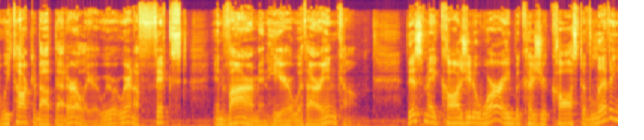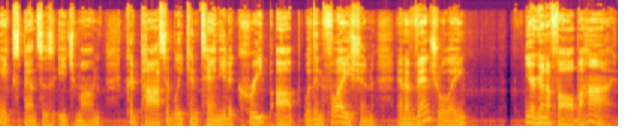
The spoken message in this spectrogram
We talked about that earlier. We we're in a fixed environment here with our income. This may cause you to worry because your cost of living expenses each month could possibly continue to creep up with inflation and eventually you're going to fall behind.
